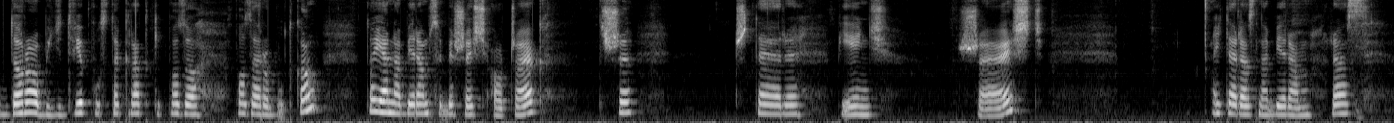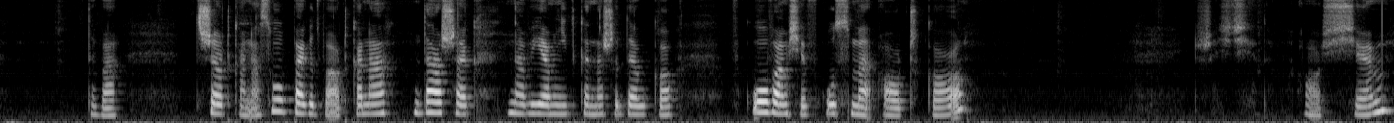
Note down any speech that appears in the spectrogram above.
dorobić dwie puste kratki poza, poza robótką, to ja nabieram sobie 6 oczek. 3, 4, 5, 6. I teraz nabieram raz, dwa, 3 oczka na słupek, 2 oczka na daszek, nawijam nitkę na szydełko, wkłuwam się w ósme oczko, 6, 7, 8,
